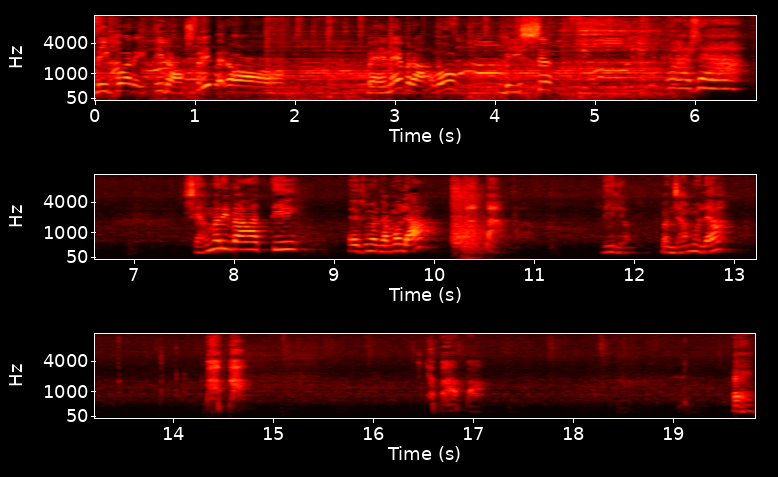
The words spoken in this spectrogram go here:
dei poretti nostri però. Bene, bravo, bis. Casa, siamo arrivati, adesso mangiamo là, papà, dillo, mangiamo là, papà, la papà. Eh,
